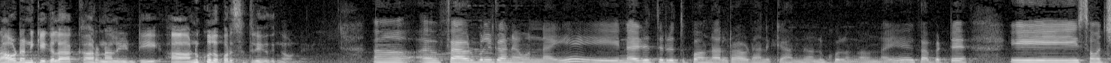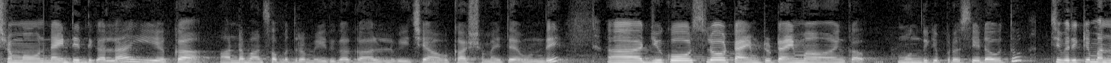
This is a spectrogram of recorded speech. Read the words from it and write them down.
రావడానికి గల కారణాలు ఏంటి? ఆ అనుకూల పరిస్థితులు ఏ విధంగా ఉన్నాయి? ఫేవరబుల్గానే ఉన్నాయి. ఈ నైరుతి ఋతుపవనాలు రావడానికి అన్ని అనుకూలంగా ఉన్నాయి. కాబట్టి ఈ సంవత్సరము నైన్టీన్త్ కల్లా ఈ యొక్క అండమాన్ సముద్రం మీదుగా గాలులు వీచే అవకాశం అయితే ఉంది. డ్యూ కోర్స్లో టైం టు టైం ఇంకా ముందుకి ప్రొసీడ్ అవుతూ చివరికి మన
